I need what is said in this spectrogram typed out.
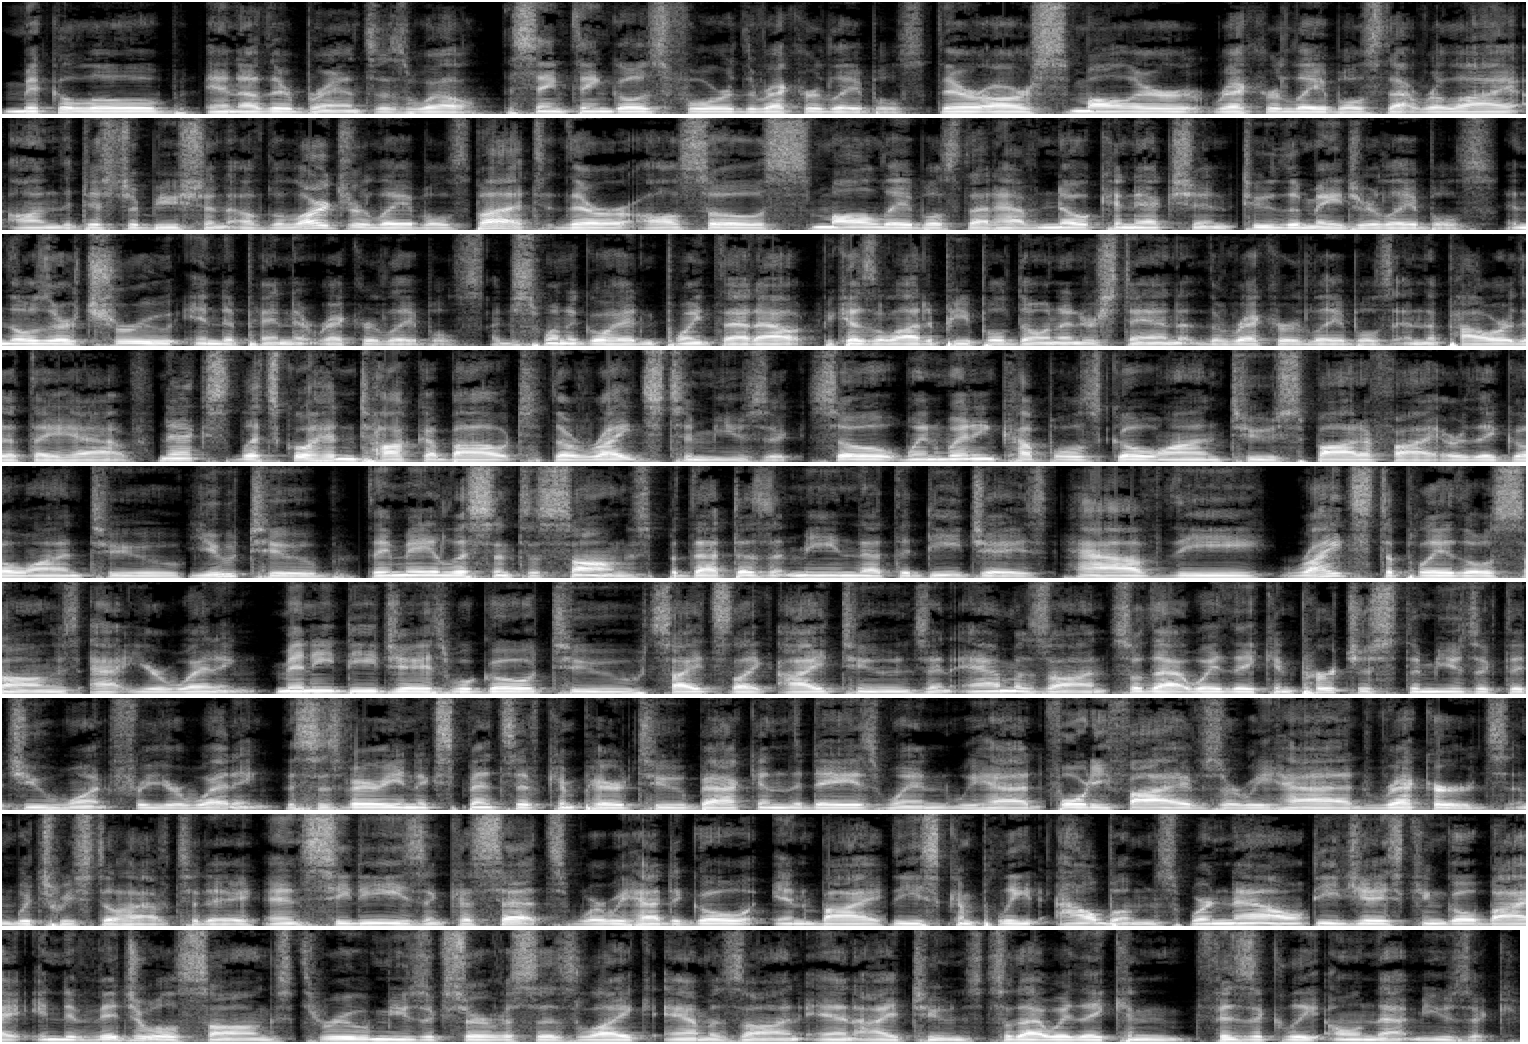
Michelob, and other brands as well. The same thing goes for the record labels. There are smaller record labels that rely on the distribution of the larger labels, but there are also small labels that have no connection to the major labels. And those are true independent record labels. I just want to go ahead and point that out because a lot of people don't understand the record labels and the power that they have. Next, let's go ahead and talk about the rights to music. So when wedding couples go on to Spotify or they go on to YouTube, they may listen to songs, but that doesn't mean that the DJs have the rights to play those songs at your wedding. Many DJs will go to sites like iTunes and Amazon so that way they can purchase the music that you want for your wedding. This is very inexpensive compared to back in the days when we had 40 45s or we had records, which we still have today, and CDs and cassettes where we had to go and buy these complete albums where now DJs can go buy individual songs through music services like Amazon and iTunes so that way they can physically own that music.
